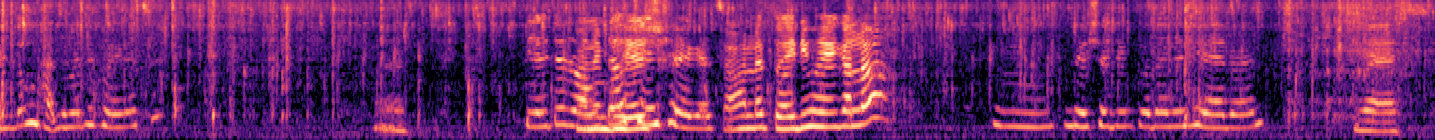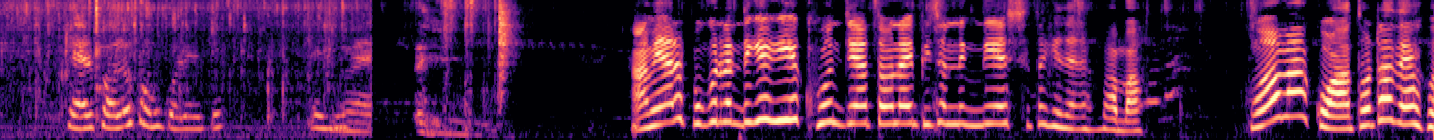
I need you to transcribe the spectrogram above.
একদম ভাজা ভাজা হয়ে গেছে। তেলটার মানে রংটাও চেঞ্জ হয়ে গেছে। তাহলে তৈরি হয়ে গেল? হুম ভেষজ উপাদানের হেয়ার অয়েল ব্যাস। হেয়ার ফলও কম করে এতে। আমি আর পুকুরের দিকে গিয়ে খুঁজছি আর তোমরা এই পিছন দিক দিয়ে এসছে থেকে জানো? বাবা। ও মা কতটা দেখো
